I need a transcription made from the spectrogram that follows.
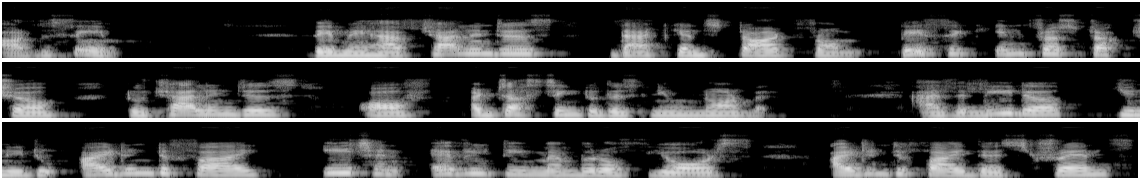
are the same. They may have challenges that can start from basic infrastructure to challenges of adjusting to this new normal. As a leader, you need to identify each and every team member of yours, identify their strengths,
